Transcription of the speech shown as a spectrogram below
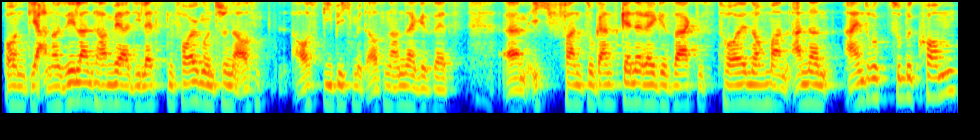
Und ja, Neuseeland haben wir ja die letzten Folgen und schon aus, ausgiebig mit auseinandergesetzt. Ähm, ich fand so ganz generell gesagt, es toll, nochmal einen anderen Eindruck zu bekommen.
